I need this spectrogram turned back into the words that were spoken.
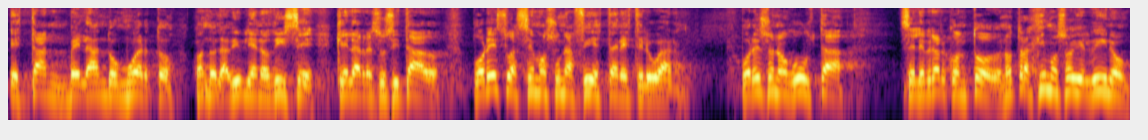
están velando un muerto cuando la Biblia nos dice que Él ha resucitado. Por eso hacemos una fiesta en este lugar. Por eso nos gusta celebrar con todo. No trajimos hoy el vino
